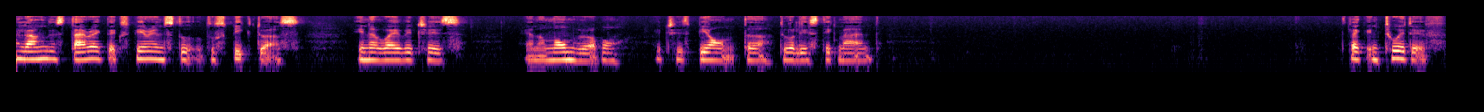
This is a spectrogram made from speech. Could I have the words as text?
Allowing this direct experience to, to speak to us in a way which is you know, non-verbal, which is beyond the dualistic mind. It's like intuitive.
